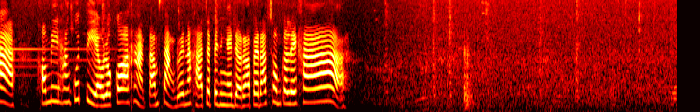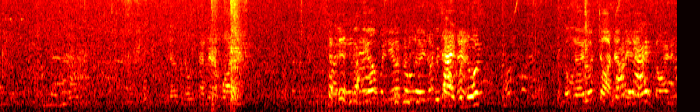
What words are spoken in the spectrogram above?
ค่ะเขามีทั้งก๋วยเตี๋ยวแล้วก็อาหารตามสั่งด้วยนะคะ จะเป็นยังไงเดี๋ยวเราไปรับชมกันเลยค่ะ เลี้ยวไปเลี้ยวตรงเลยรถไม่ใช่คนนู้นตรงเลยรถจอดนะไปเลยซอยหนึง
